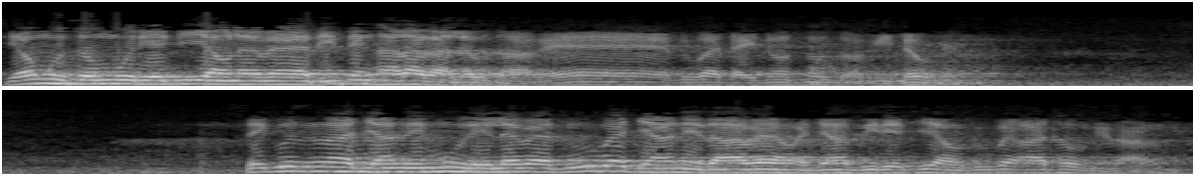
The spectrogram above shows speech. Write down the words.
ပြောမှုသုံးမှုတွေကြည့်အောင်လည်းပဲဒီသင်္ခါရကလုပ်တာပဲသူကတိုက်တွန်းနှုတ်တော်ပြီးလုပ်တယ်စိတ်ကူးစဉ်းစားကြံစည်မှုတွေလည်းပဲသူပဲကြံနေတာပဲဟောကြံစည်တွေဖြစ်အောင်သူပဲအားထုတ်နေတာပဲ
